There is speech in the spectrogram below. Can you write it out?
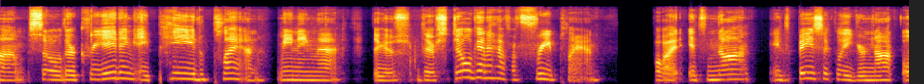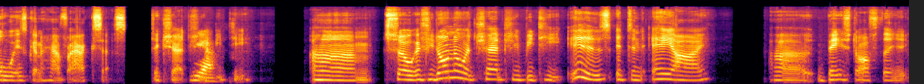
Um, so they're creating a paid plan, meaning that there's they're still gonna have a free plan, but it's not. It's basically you're not always gonna have access to ChatGPT. Um, so if you don't know what ChatGPT is, it's an AI uh, based off the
